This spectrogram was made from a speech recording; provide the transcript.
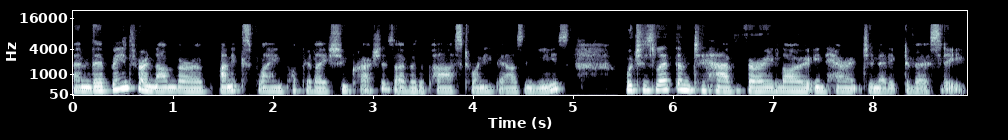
And they've been through a number of unexplained population crashes over the past 20,000 years, which has led them to have very low inherent genetic diversity,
